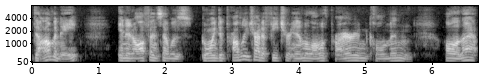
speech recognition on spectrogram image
dominate in an offense that was going to probably try to feature him along with Pryor and Coleman and all of that,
